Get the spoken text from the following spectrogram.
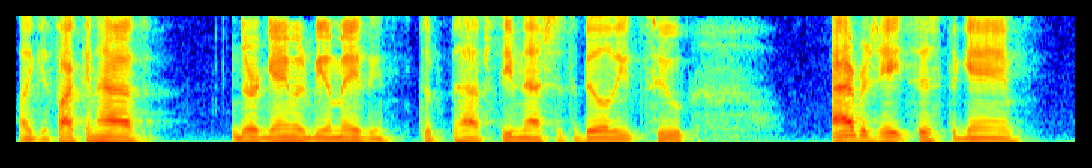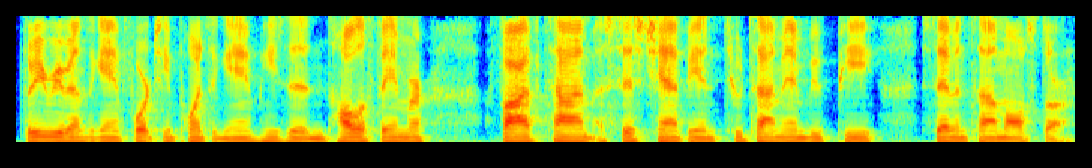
like if I can have their game, it'd be amazing to have Steve Nash's ability to average eight assists a game, three rebounds a game, 14 points a game. He's a Hall of Famer, five time assist champion, two time MVP, seven time All Star.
